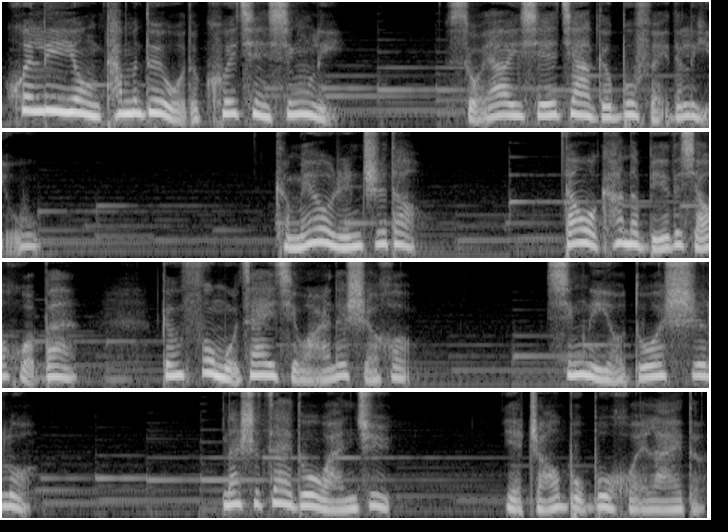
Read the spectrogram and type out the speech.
会利用他们对我的亏欠心理，索要一些价格不菲的礼物。可没有人知道。当我看到别的小伙伴跟父母在一起玩的时候，心里有多失落。那是再多玩具，也找补不回来的。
